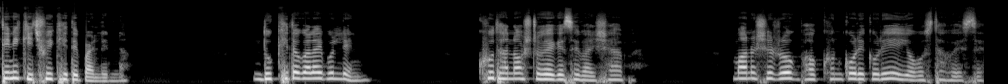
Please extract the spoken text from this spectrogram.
তিনি কিছুই খেতে পারলেন না। দুঃখিত গলায় বললেন, ক্ষুধা নষ্ট হয়ে গেছে ভাই সাহেব। মানুষের রোগ ভক্ষণ করে করে এই অবস্থা হয়েছে।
